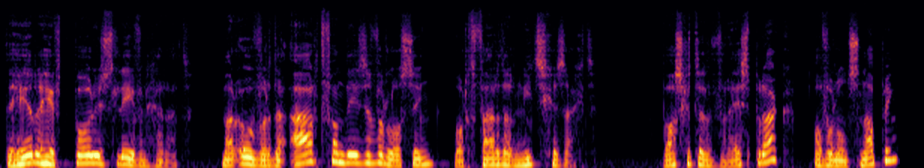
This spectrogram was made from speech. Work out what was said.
De Heer heeft Paulus' leven gered, maar over de aard van deze verlossing wordt verder niets gezegd. Was het een vrijspraak of een ontsnapping?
